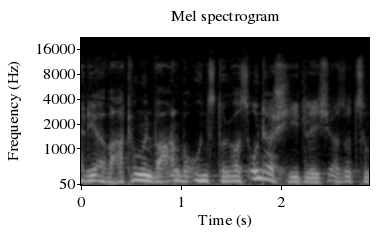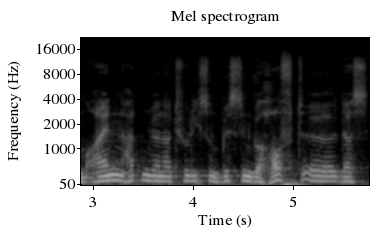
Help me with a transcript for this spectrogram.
Ja, die Erwartungen waren bei uns durchaus unterschiedlich. Also zum einen hatten wir natürlich so ein bisschen gehofft, äh, dass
